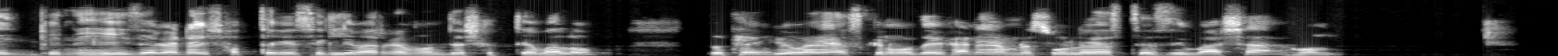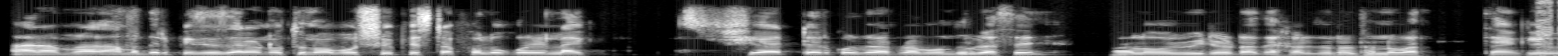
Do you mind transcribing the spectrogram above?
দেখবেন এই জায়গাটাই সব থেকে সিকলি পার্কের মধ্যে সত্যি ভালো। তো থ্যাংক ইউ ভাই, আজকের মতো এখানে। আমরা চলে আসতেছি বাসা এখন। আর আমরা, আমাদের পেজে যারা নতুন, অবশ্যই পেজটা ফলো করে লাইক শেয়ার টেয়ার করবেন আপনার বন্ধুর কাছে। ভালোভাবে ভিডিওটা দেখার জন্য ধন্যবাদ। থ্যাংক ইউ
